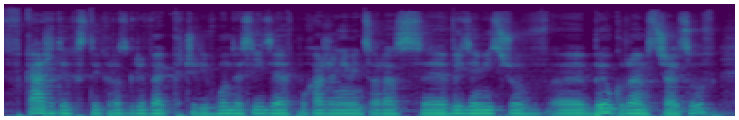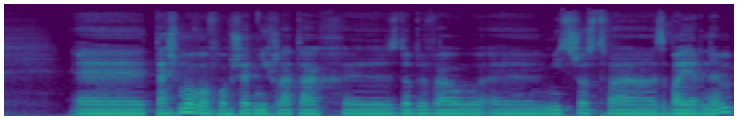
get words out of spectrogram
w każdych z tych rozgrywek, czyli w Bundeslidze, w Pucharze Niemiec oraz w Lidze Mistrzów był królem strzelców. E, taśmowo w poprzednich latach e, zdobywał e, mistrzostwa z Bayernem.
